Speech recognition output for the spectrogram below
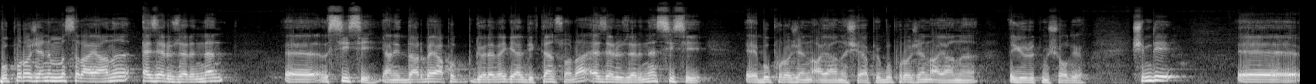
Bu projenin Mısır ayağını Ezer üzerinden e, Sisi yani darbe yapıp göreve geldikten sonra Ezer üzerinden Sisi e, bu projenin ayağını şey yapıyor. Bu projenin ayağını e, yürütmüş oluyor. Şimdi e,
